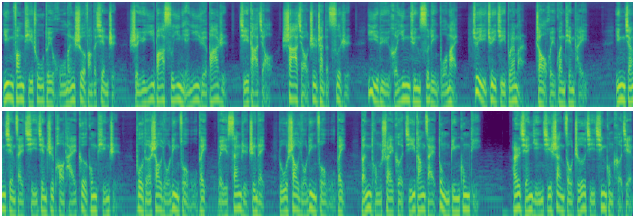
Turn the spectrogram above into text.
英方提出对虎门设防的限制，始于一八四一年一月八日，即大角、沙角之战的次日，义律和英军司令博麦。G G G Bremer 召回关天培，应将现在起建之炮台各工停止，不得稍有另作五倍，为三日之内。如稍有另作五倍，本统帅客即当在动兵攻敌。而前引其善奏折及清供可见，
